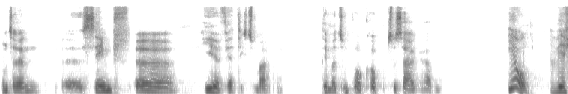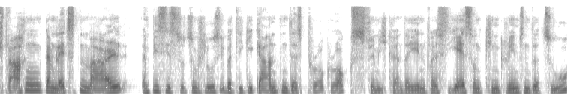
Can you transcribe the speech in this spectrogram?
unseren Senf äh, hier fertig zu machen, den wir zum Prokop zu sagen haben. Jo, wir sprachen beim letzten Mal ein bisschen so zum Schluss über die Giganten des Prog Rocks. Für mich gehören da jedenfalls Yes und King Crimson dazu.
